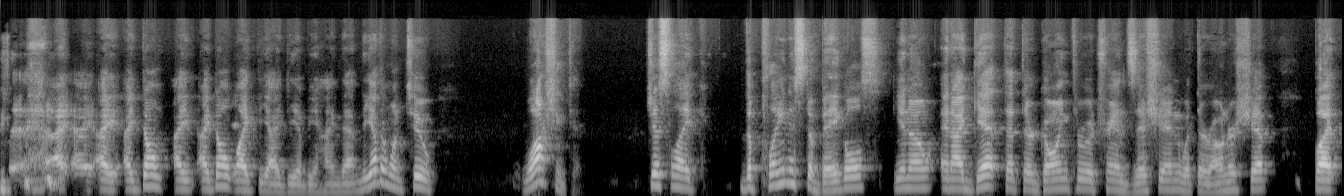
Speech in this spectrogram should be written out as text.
I, I I don't I I don't like the idea behind that. And the other one too, Washington, just like the plainest of bagels, you know. And I get that they're going through a transition with their ownership, but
